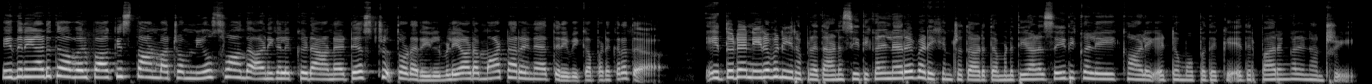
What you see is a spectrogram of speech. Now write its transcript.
இதனை அடுத்து அவர் பாகிஸ்தான் மற்றும் நியூசிலாந்து அணிகளுக்கிடையான டெஸ்ட் தொடரில் விளையாட மாட்டார் என தெரிவிக்கப்படுகிறது. இத்துடன் இரவு நேர பிரதான செய்திகள் நிறைவடைகின்றது. அடுத்த மணித்தியால செய்திகளை காலை எட்டு முப்பதுக்கு எதிர்பாருங்கள். நன்றி.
